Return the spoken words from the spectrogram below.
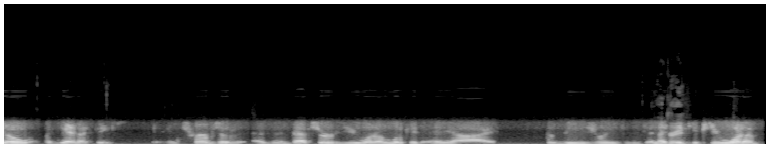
so again, I think in terms of as an investor, you want to look at AI for these reasons. And Agreed. I think if you want to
